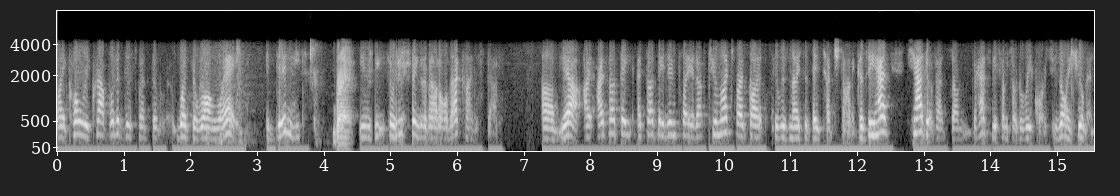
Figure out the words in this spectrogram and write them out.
like holy crap what if this went the went the wrong way it didn't right you know, he, so he's thinking about all that kind of stuff um, yeah, I, I thought they I thought they didn't play it up too much, but I thought it was nice that they touched on it because he had he had to have had some there has to be some sort of recourse. He's only human.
